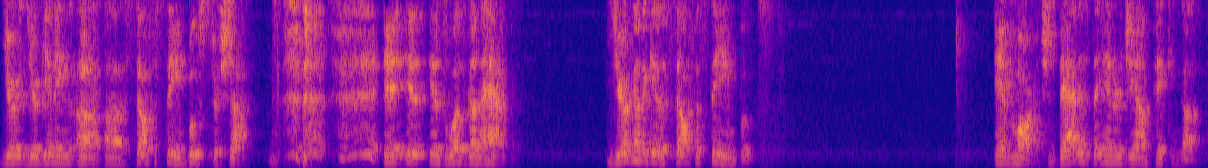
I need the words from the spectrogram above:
You're you're getting a, a self-esteem booster shot. it is what's going to happen. You're going to get a self-esteem boost in March. That is the energy I'm picking up.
